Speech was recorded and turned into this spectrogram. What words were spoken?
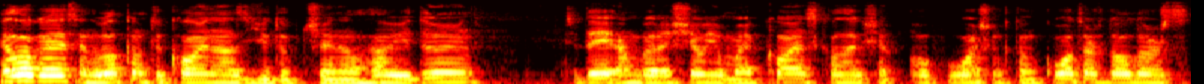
Hello guys and welcome to Coinaz YouTube channel. How are you doing? Today I'm gonna show you my coins collection of Washington quarter dollars.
